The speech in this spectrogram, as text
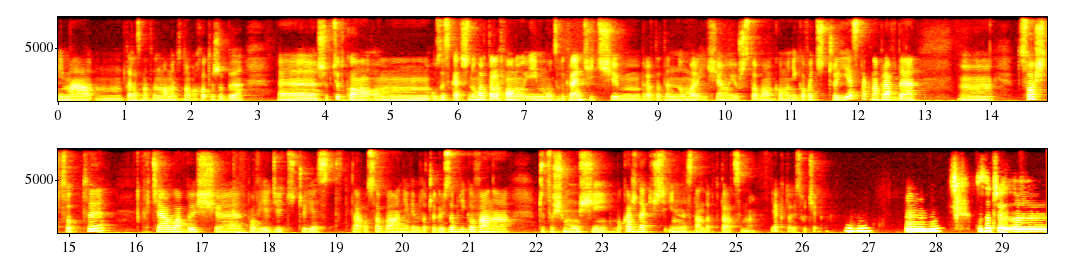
i ma mm, teraz na ten moment tą ochotę, żeby szybciutko mm, uzyskać numer telefonu i móc wykręcić mm, prawda, ten numer i się już z Tobą komunikować, czy jest tak naprawdę mm, coś, co Ty chciałabyś e, powiedzieć, czy jest ta osoba, nie wiem, do czegoś zobligowana, czy coś musi, bo każdy jakiś inny standard pracy ma. Jak to jest u Ciebie? Mhm. Mhm. To znaczy, y,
